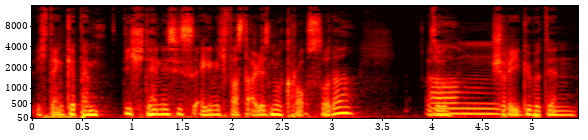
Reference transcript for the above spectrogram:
Ich denke, beim Tischtennis ist eigentlich fast alles nur Cross, oder? Also ähm. schräg über den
